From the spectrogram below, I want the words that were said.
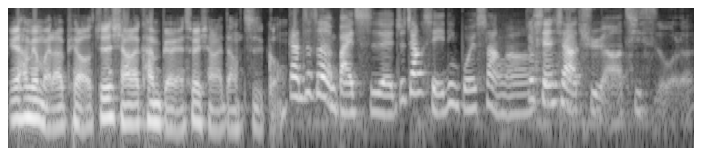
因为他没有买到票，就是想要来看表演，所以想来当志工。干，这真的很白痴哎！就这样写一定不会上啊！就先下去啊！气死我了！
